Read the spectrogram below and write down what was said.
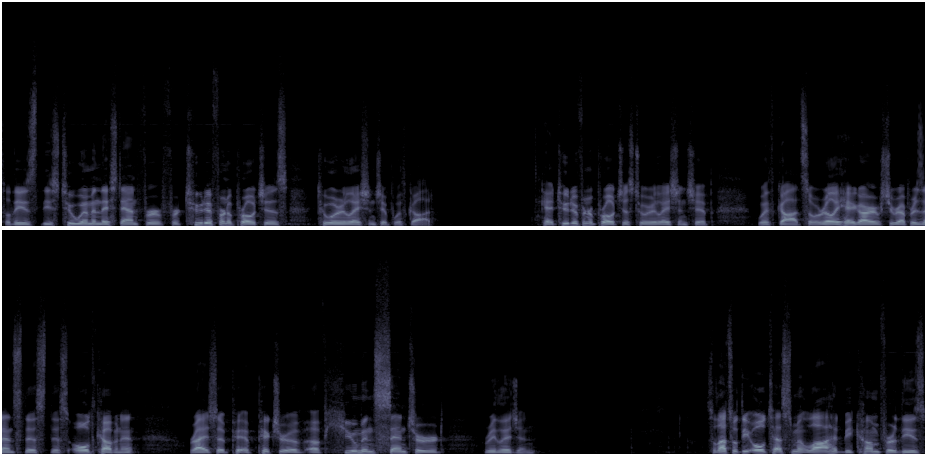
So these, these two women, they stand for, for two different approaches to a relationship with God. Okay, two different approaches to a relationship with God. So really, Hagar, she represents this, this old covenant, right? So a, p- a picture of, of human-centered religion. So that's what the Old Testament law had become for these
